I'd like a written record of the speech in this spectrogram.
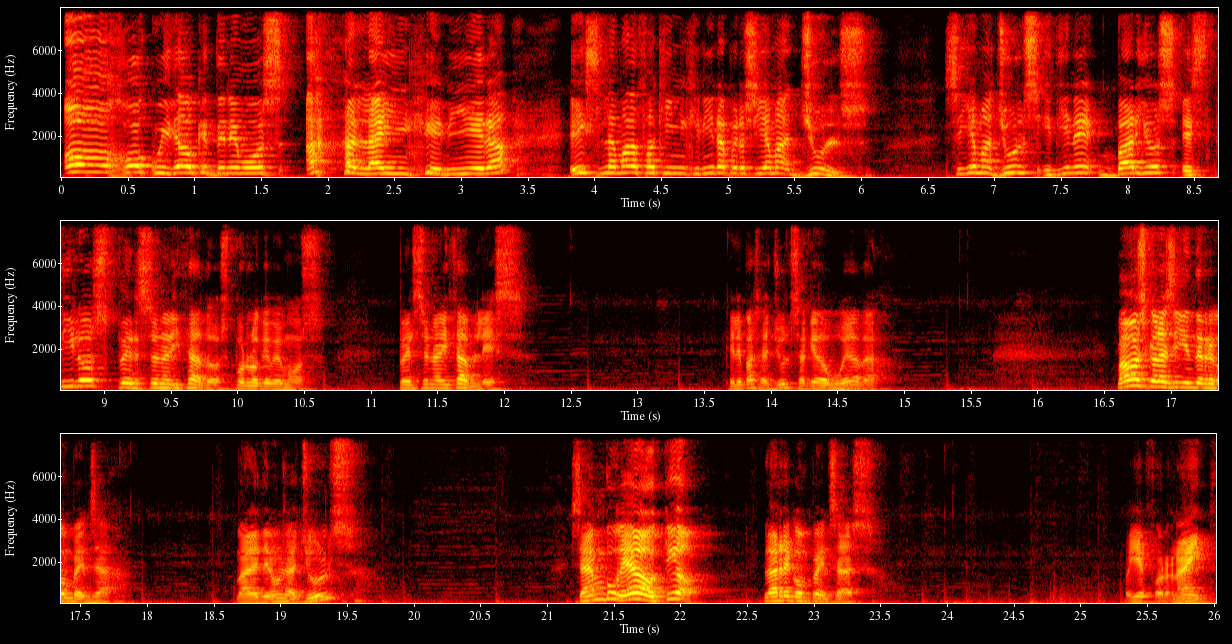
¡Ojo! Cuidado que tenemos a la ingeniera. Es la motherfucking ingeniera pero se llama Jules Se llama Jules y tiene varios estilos personalizados Por lo que vemos. Personalizables. ¿Qué le pasa? Jules se ha quedado bugueada. Vamos con la siguiente recompensa. Vale, tenemos a Jules. Se han bugueado, tío Las recompensas. Oye, Fortnite.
